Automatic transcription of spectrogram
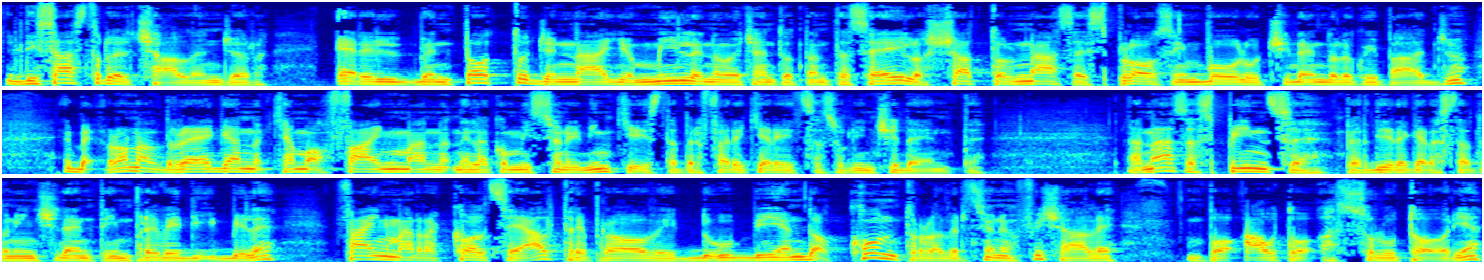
Il disastro del Challenger. Era il 28 gennaio 1986, lo shuttle NASA esplose in volo uccidendo l'equipaggio e beh, Ronald Reagan chiamò Feynman nella commissione d'inchiesta per fare chiarezza sull'incidente. La NASA spinse per dire che era stato un incidente imprevedibile, Feynman raccolse altre prove e dubbi andò contro la versione ufficiale, un po' autoassolutoria,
